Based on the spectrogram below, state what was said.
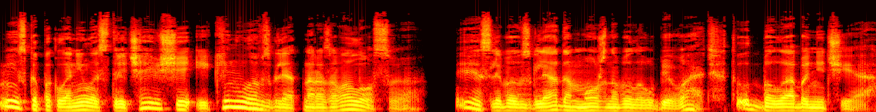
Низко поклонилась встречающая и кинула взгляд на розоволосую. Если бы взглядом можно было убивать, тут была бы ничья.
